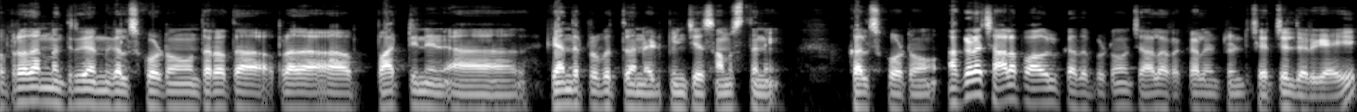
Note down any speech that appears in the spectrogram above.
ప్రధానమంత్రి గారిని కలుసుకోవడం తర్వాత ప్ర- పార్టీని కేంద్ర ప్రభుత్వాన్ని నడిపించే సంస్థని కలుసుకోవటం అక్కడ చాలా పావులు కదపటం చాలా రకాలైనటువంటి చర్చలు జరిగాయి.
